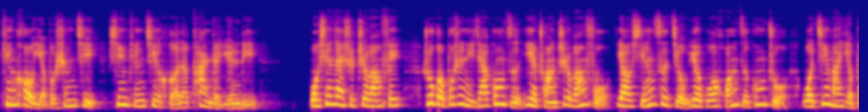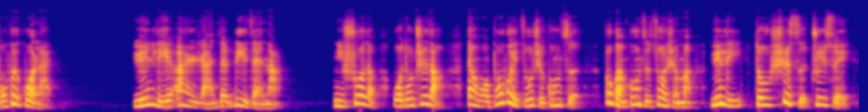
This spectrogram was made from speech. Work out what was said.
听后也不生气，心平气和地看着云离。我现在是智王妃，如果不是你家公子夜闯智王府，要行刺九月国皇子公主，我今晚也不会过来。云离黯然地立在那儿。你说的我都知道，但我不会阻止公子，不管公子做什么，云离都誓死追随。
